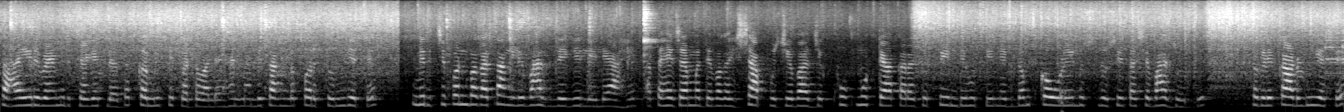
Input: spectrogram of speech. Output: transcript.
सहा हिरव्या मिरच्या घेतल्या होत्या कमी तिखटवाल्या. ह्यांना मी चांगलं परतून घेते. मिरची पण बघा चांगली भाजली गेलेली आहे. आता ह्याच्यामध्ये बघा ही शापूची भाजी खूप मोठ्या आकाराची पिंडी होती आणि एकदम कवळी लुसलुसीत अशी भाजी होती. सगळी काढून घेते.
